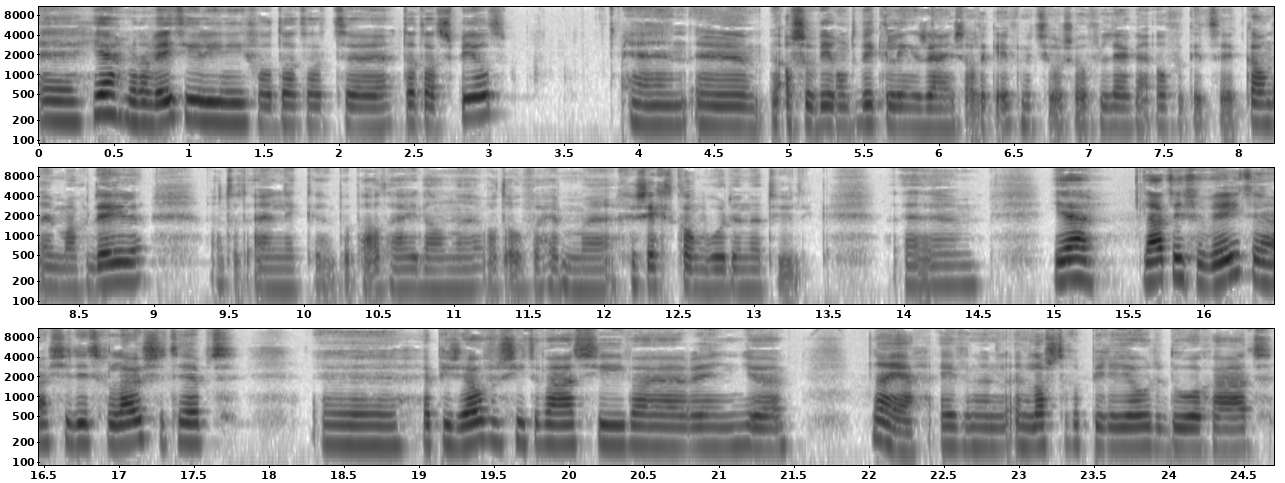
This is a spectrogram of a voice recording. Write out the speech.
Uh, ja, maar dan weten jullie in ieder geval dat dat, dat, dat speelt. En als er weer ontwikkelingen zijn, zal ik even met Jos overleggen of ik het kan en mag delen. Want uiteindelijk bepaalt hij dan wat over hem gezegd kan worden natuurlijk. Ehm, ja, laat even weten als je dit geluisterd hebt. Uh, heb je zelf een situatie waarin je, nou ja, even een, een lastige periode doorgaat.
